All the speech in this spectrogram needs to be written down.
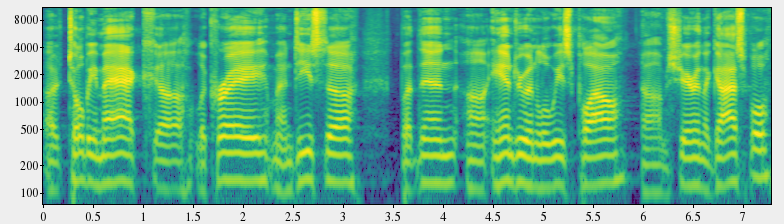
uh, TobyMac, uh, Lecrae, Mandisa, but then uh, Andrew and Luis Palau um, sharing the gospel.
